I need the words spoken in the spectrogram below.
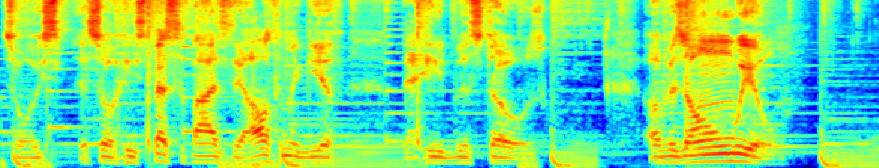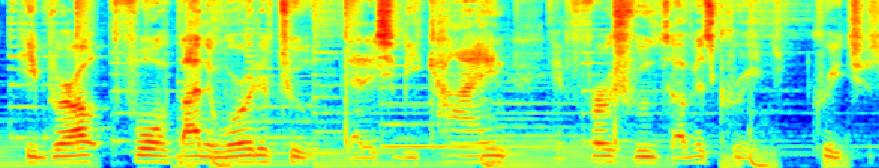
So he, so he specifies the ultimate gift that he bestows. Of his own will, he brought forth by the word of truth that it should be kind and first fruits of his creatures.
